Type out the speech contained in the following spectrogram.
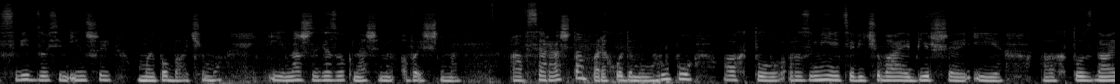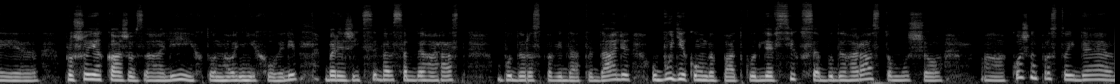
світ зовсім інший ми побачимо. І наш зв'язок нашими вишнями. А все решта переходимо в групу. Хто розуміється, відчуває більше і хто знає, про що я кажу взагалі, і хто на одній хвилі. Бережіть себе, все буде гаразд, буду розповідати далі. У будь-якому випадку для всіх все буде гаразд, тому що кожен просто йде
